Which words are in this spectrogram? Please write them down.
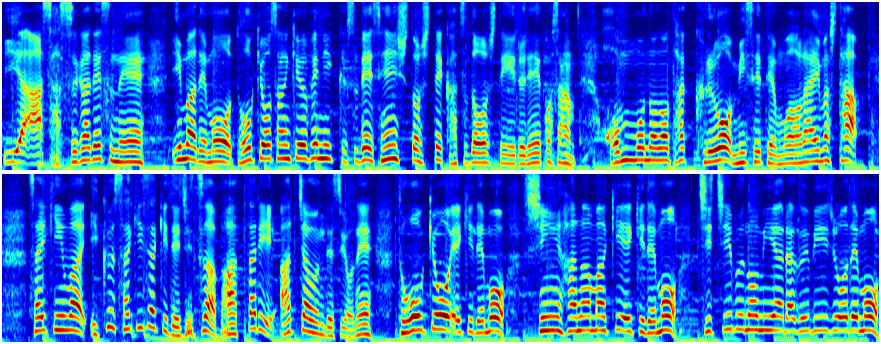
いやーさすがですね。今でも東京サンキューフェニックスで選手として活動している玲子さん本物のタックルを見せてもらいました。最近は行く先々で実はばったり会っちゃうんですよね。東京駅でも新花巻駅でも秩父宮ラグビー場でも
